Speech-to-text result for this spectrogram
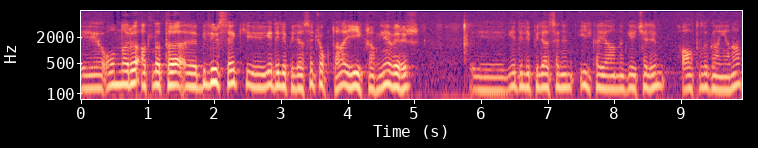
E, onları atlatabilirsek e, yedili plase çok daha iyi ikramiye verir. E, yedili plasenin ilk ayağını geçelim. Altılı Ganyan'a.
